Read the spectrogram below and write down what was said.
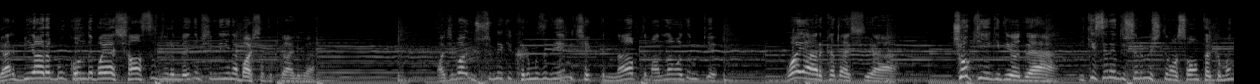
Yani bir ara bu konuda bayağı şanssız durumdaydım. Şimdi yine başladık galiba. Acaba üstümdeki kırmızı diye mi çektim? Ne yaptım anlamadım ki. Vay arkadaş ya. Çok iyi gidiyordu ha. İkisini düşürmüştüm o son takımın.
